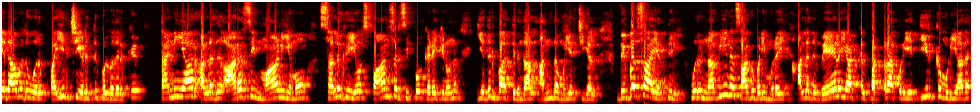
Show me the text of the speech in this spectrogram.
ஏதாவது ஒரு பயிற்சி எடுத்துக்கொள்வதற்கு தனியார் அல்லது அரசின் மானியமோ சலுகையோ ஸ்பான்சர்ஷிப்போ கிடைக்கணும்னு எதிர்பார்த்திருந்தால் அந்த முயற்சிகள். விவசாயத்தில் ஒரு நவீன சாகுபடி முறை அல்லது வேலையாட்கள் பற்றாக்குறையை தீர்க்க முடியாத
